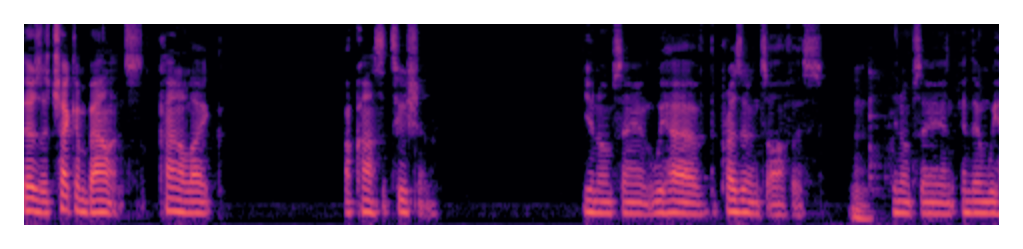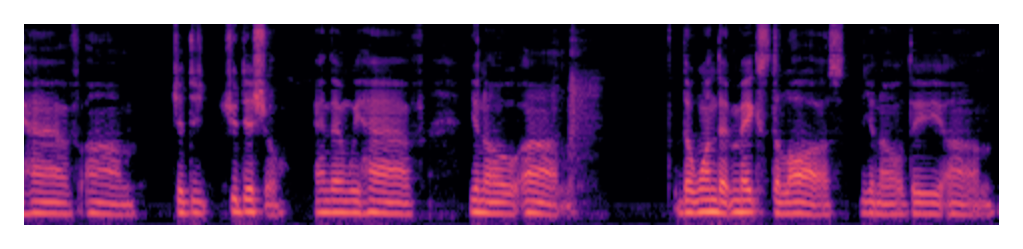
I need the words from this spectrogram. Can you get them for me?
there's a check and balance, kind of like a constitution. You know what I'm saying? We have the president's office. Mm. You know what I'm saying? And then we have um, judi- judicial, and then we have, you know, um, the one that makes the laws. You know, the um,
